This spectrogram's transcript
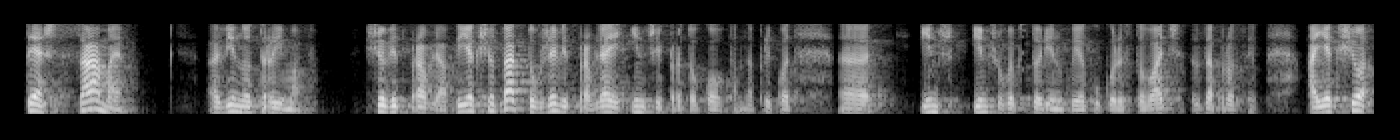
те ж саме е, він отримав, що відправляв. І якщо так, то вже відправляє інший протокол, там, наприклад, інш, іншу веб-сторінку, яку користувач запросив. А якщо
